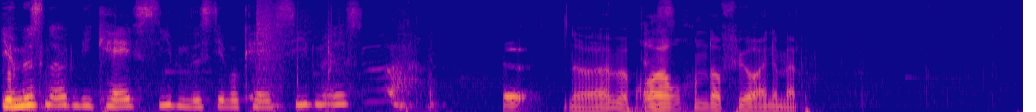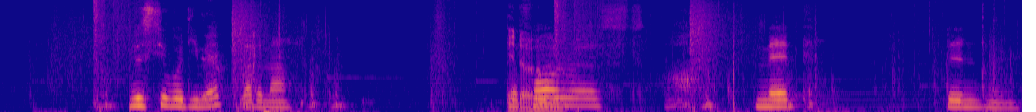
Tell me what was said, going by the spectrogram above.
Wir müssen irgendwie Cave 7. Wisst ihr, wo Cave 7 ist? Nö, wir brauchen dafür eine Map. Wisst ihr, wo die Map? Warte mal. In The der. Forest. Map. Binden.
